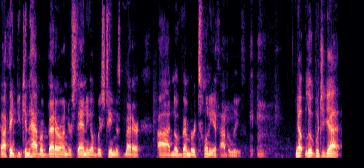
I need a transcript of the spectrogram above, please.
And I think you can have a better understanding of which team is better uh, November 20th, I believe. Yep. Luke, what you got?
